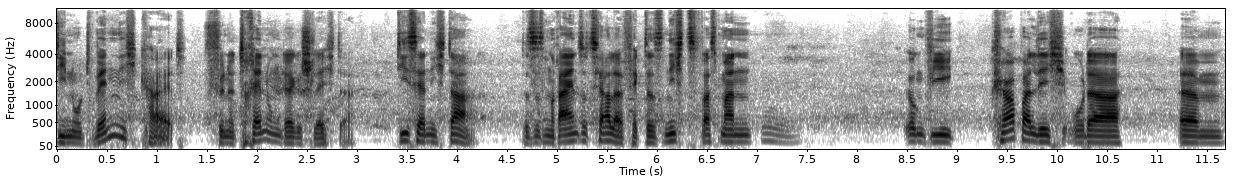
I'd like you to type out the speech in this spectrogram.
die Notwendigkeit für eine Trennung der Geschlechter, die ist ja nicht da. Das ist ein rein sozialer Effekt. Das ist nichts, was man irgendwie körperlich oder ähm,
